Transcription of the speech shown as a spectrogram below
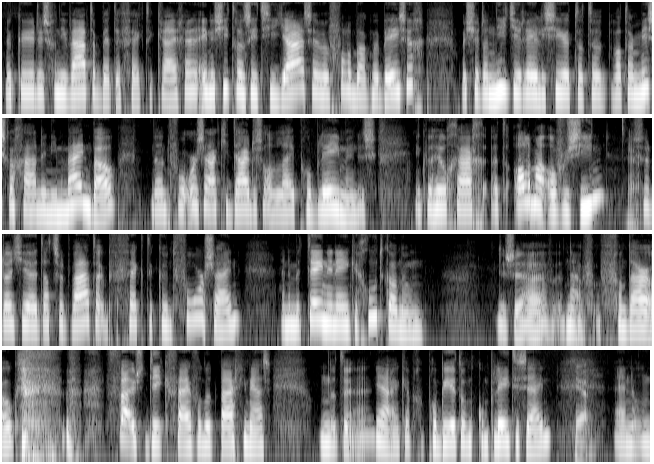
dan kun je dus van die waterbedeffecten krijgen. Energietransitie, ja, zijn we volle bak mee bezig. Maar als je dan niet je realiseert dat er, wat er mis kan gaan in die mijnbouw, dan veroorzaak je daar dus allerlei problemen. Dus ik wil heel graag het allemaal overzien, ja. zodat je dat soort waterbedeffecten kunt voor zijn en het meteen in één keer goed kan doen. Dus uh, nou, vandaar ook vuistdik 500 pagina's. Omdat uh, ja, ik heb geprobeerd om compleet te zijn. Ja. En om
